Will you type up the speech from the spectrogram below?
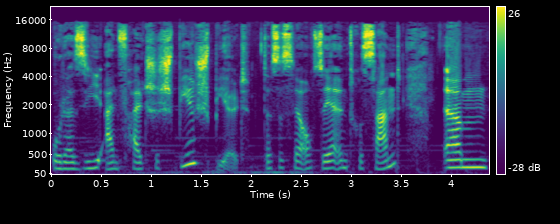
oder sie ein falsches Spiel spielt. Das ist ja auch sehr interessant. Ähm,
